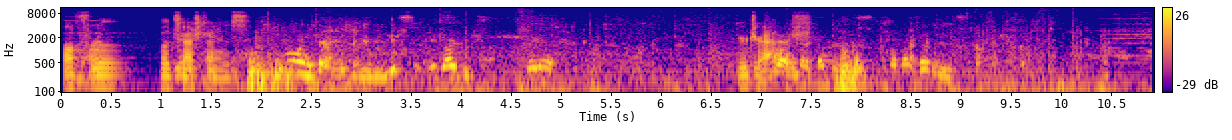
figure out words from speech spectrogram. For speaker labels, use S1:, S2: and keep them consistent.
S1: Off real, real trash cans.
S2: You're
S1: trash.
